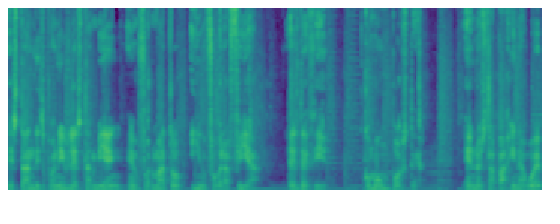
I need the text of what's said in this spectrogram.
están disponibles también en formato infografía, es decir, como un póster, en nuestra página web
